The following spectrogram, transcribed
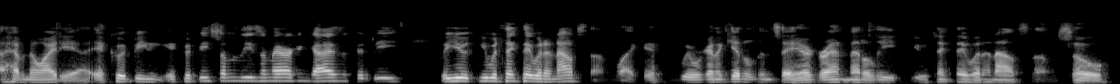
I have no idea. It could be, it could be some of these American guys. It could be, you, you would think they would announce them. Like if we were going to get a Lince or Gran Metalik, you would think they would announce them. So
